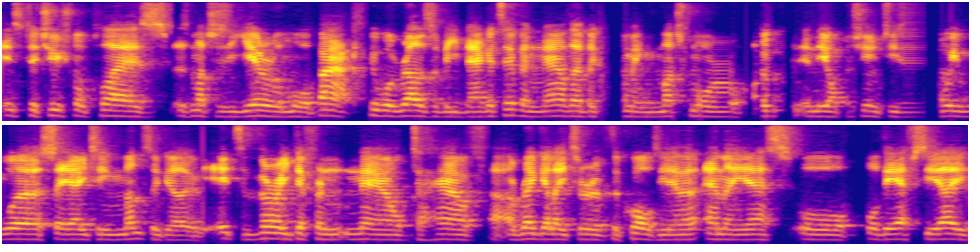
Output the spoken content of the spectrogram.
institutional players as much as a year or more back who were relatively negative, and now they're becoming much more open in the opportunities we were, say, 18 months ago. It's very different now to have a regulator of the quality of MAS or, or the FCA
